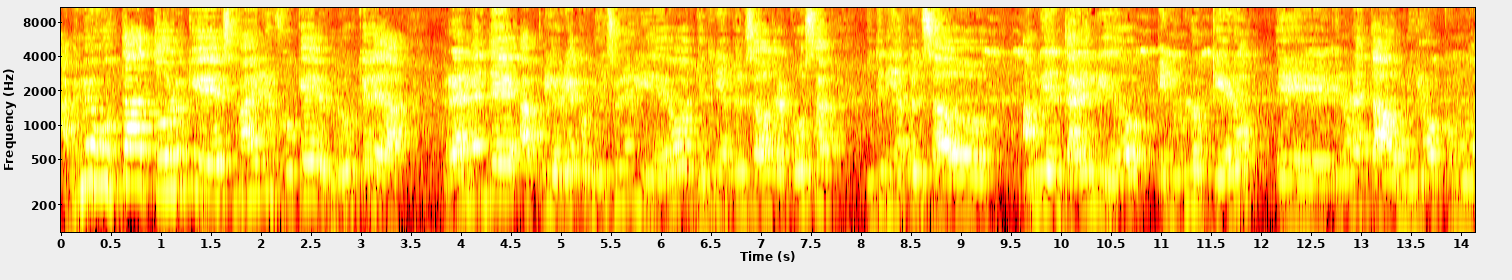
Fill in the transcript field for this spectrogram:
A mí me gusta todo lo que es más el enfoque de Bruce que le da. Realmente a priori a comienzo en el video yo tenía pensado otra cosa, yo tenía pensado ambientar el video en un loquero, eh, en un estado mío como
